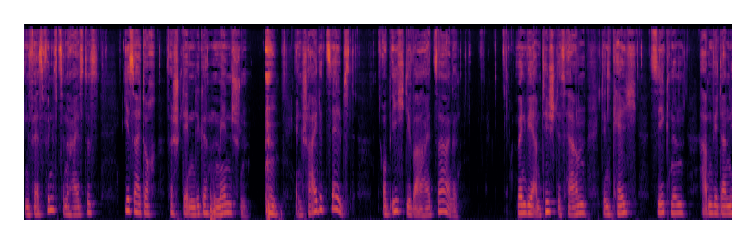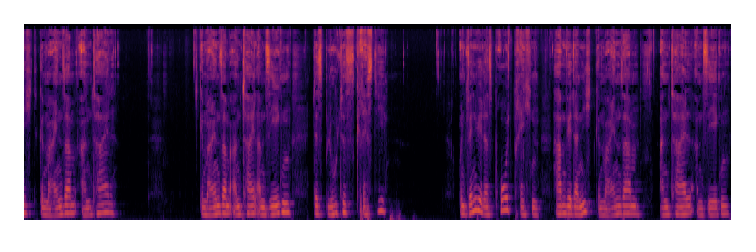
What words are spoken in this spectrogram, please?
In Vers 15 heißt es, ihr seid doch verständige Menschen. Entscheidet selbst, ob ich die Wahrheit sage. Wenn wir am Tisch des Herrn den Kelch segnen, haben wir dann nicht gemeinsam Anteil? Gemeinsam Anteil am Segen des Blutes Christi? Und wenn wir das Brot brechen, haben wir dann nicht gemeinsam Anteil am Segen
